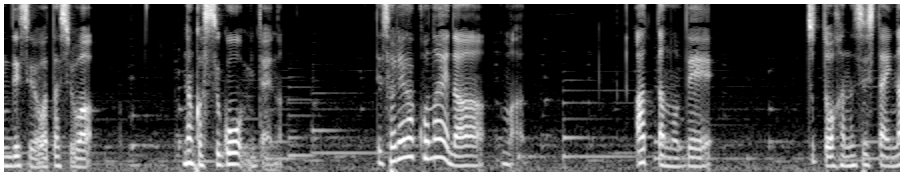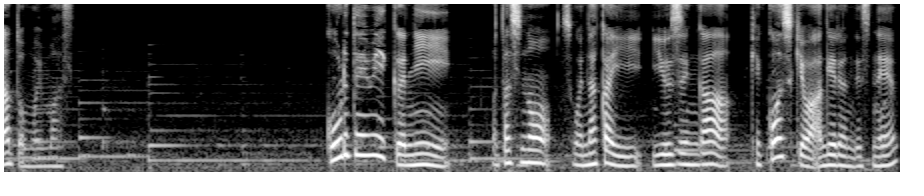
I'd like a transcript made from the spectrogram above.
んですよ私は。なんかすごみたいな。でそれがこの間まああったのでちょっとお話ししたいなと思います。ゴールデンウィークに私のすごい仲いい友人が結婚式を挙げるんですね。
